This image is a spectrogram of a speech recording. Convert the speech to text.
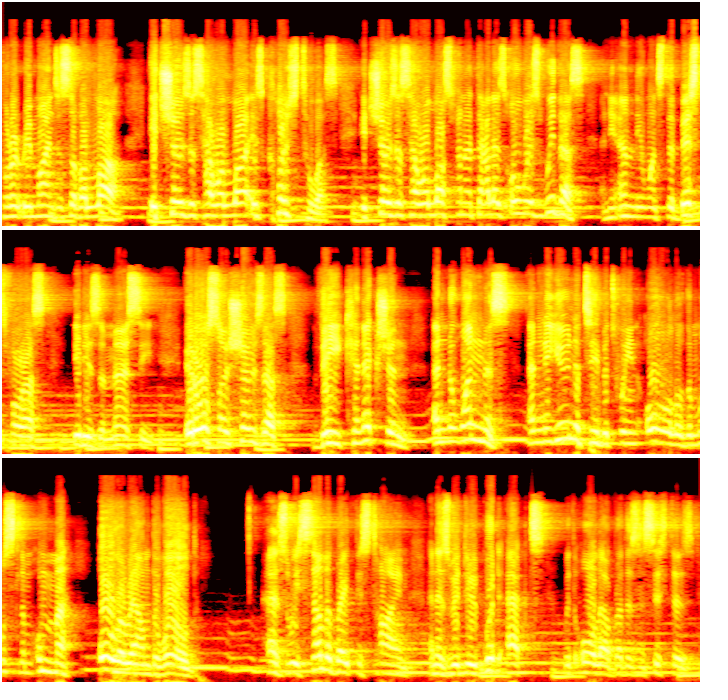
for it reminds us of Allah. It shows us how Allah is close to us. It shows us how Allah subhanahu wa ta'ala is always with us and He only wants the best for us. It is a mercy. It also shows us the connection and the oneness and the unity between all of the Muslim ummah all around the world as we celebrate this time and as we do good acts with all our brothers and sisters,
